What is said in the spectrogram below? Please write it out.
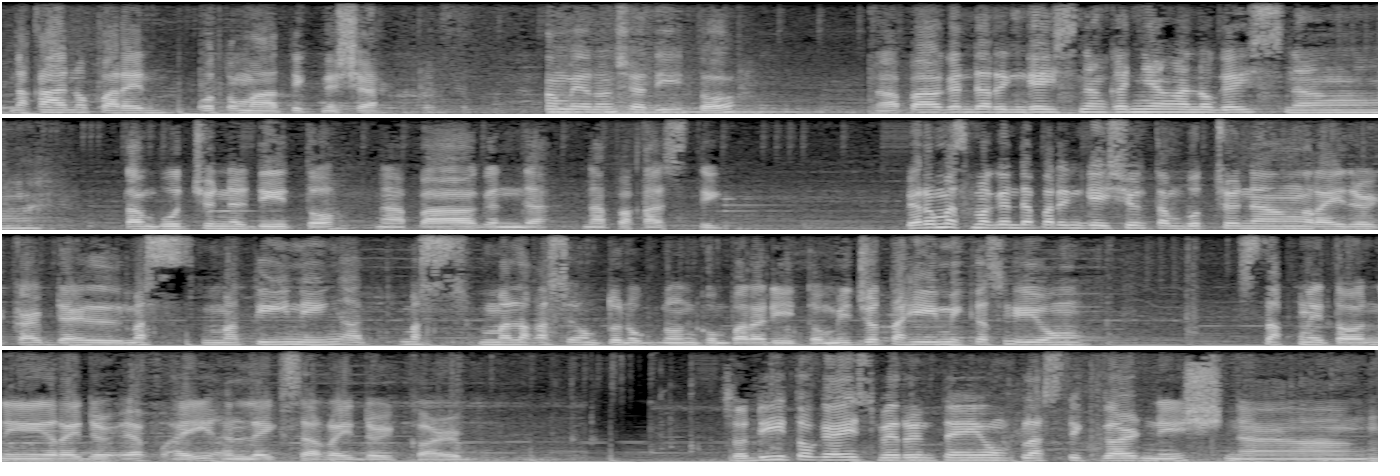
nakano pa rin. Automatic na siya. Meron siya dito. Napakaganda rin guys ng kanyang ano guys, ng tambucho na dito. Napakaganda, napakastig. Pero mas maganda pa rin guys yung tambutso ng Rider Carb dahil mas matining at mas malakas yung tunog noon kumpara dito. Medyo tahimik kasi yung stock nito ni Rider FI unlike sa Rider Carb. So dito guys, meron tayong plastic garnish ng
